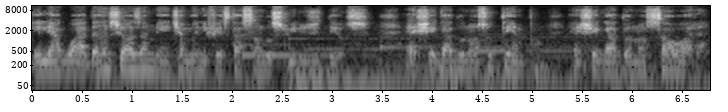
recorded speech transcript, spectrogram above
Ele aguarda ansiosamente a manifestação dos filhos de Deus. É chegado o nosso tempo, é chegado a nossa hora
